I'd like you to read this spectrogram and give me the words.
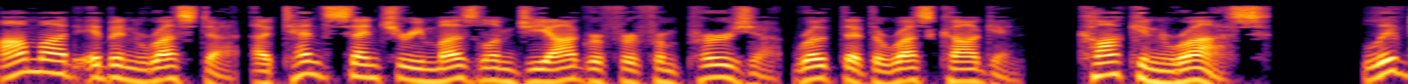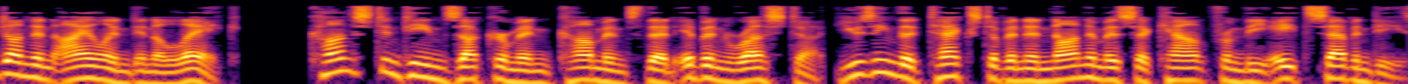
Ahmad ibn Rusta, a 10th-century Muslim geographer from Persia, wrote that the Rus Khagan Rus lived on an island in a lake. Konstantin Zuckerman comments that Ibn Rusta, using the text of an anonymous account from the 870s,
